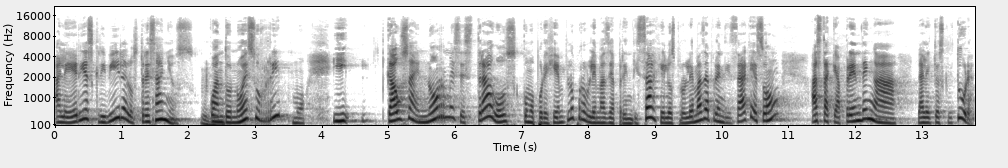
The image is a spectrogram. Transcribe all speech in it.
a leer y escribir a los tres años, cuando no es su ritmo. Y causa enormes estragos, como por ejemplo problemas de aprendizaje. Los problemas de aprendizaje son hasta que aprenden a la lectoescritura.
